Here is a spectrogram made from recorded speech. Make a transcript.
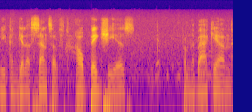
You can get a sense of how big she is from the back end.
